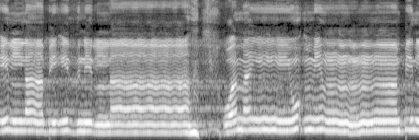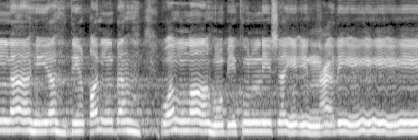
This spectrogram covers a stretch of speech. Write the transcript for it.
إلا بإذن الله. ومن يؤمن بالله يهد قلبه والله بكل شيء عليم.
